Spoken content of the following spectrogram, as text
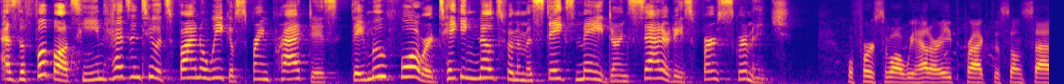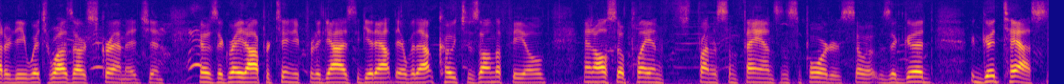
As the football team heads into its final week of spring practice, they move forward, taking notes from the mistakes made during Saturday's first scrimmage. Well, first of all, we had our eighth practice on Saturday, which was our scrimmage, and it was a great opportunity for the guys to get out there without coaches on the field and also play in front of some fans and supporters. So it was a good, a good test.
